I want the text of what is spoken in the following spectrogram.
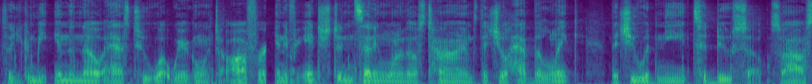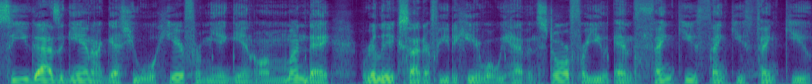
so you can be in the know as to what we're going to offer. And if you're interested in setting one of those times, that you'll have the link that you would need to do so. So I'll see you guys again. I guess you will hear from me again on Monday. Really excited for you to hear what we have in store for you. And thank you, thank you, thank you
